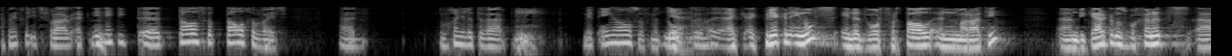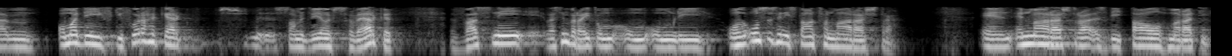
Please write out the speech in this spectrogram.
Ek wil net iets vra. Ek net net die uh, taal taal gewys. Uh hoe gaan julle te werk? Met Engels of met tolke? Ja, ek ek preek in Engels en dit word vertaal in Marathi. Ehm um, die kerk het ons begin het ehm um, omdat die die vorige kerk saam met wie ons gewerk het was nie was nie bereid om om om die ons, ons is in die staat van Maharashtra. En in Maharashtra is die taal Marathi.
